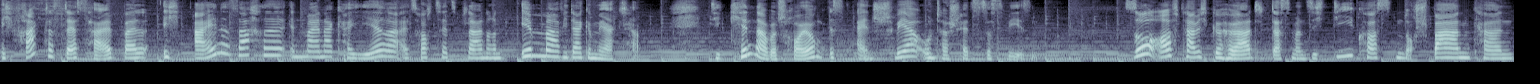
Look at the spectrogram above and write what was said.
Ich frage das deshalb, weil ich eine Sache in meiner Karriere als Hochzeitsplanerin immer wieder gemerkt habe. Die Kinderbetreuung ist ein schwer unterschätztes Wesen. So oft habe ich gehört, dass man sich die Kosten doch sparen kann,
